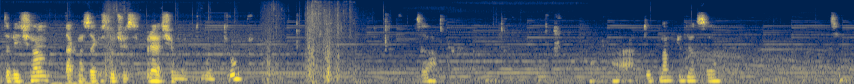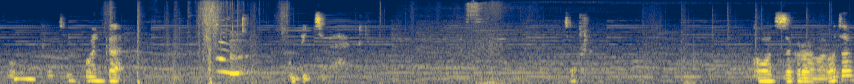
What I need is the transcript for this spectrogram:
Отлично. Так, на всякий случай спрячем твой труп. Так. А, тут нам придется тихонько, тихонько убить тебя. Так. Вот, закроем ворота.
